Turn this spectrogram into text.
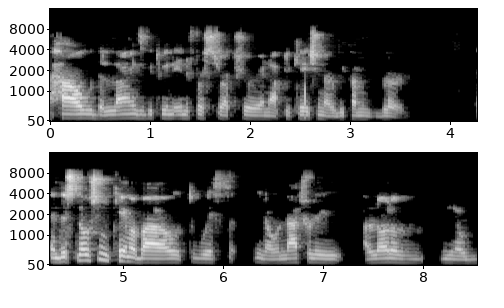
how the lines between infrastructure and application are becoming blurred. And this notion came about with, you know, naturally a lot of, you know,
